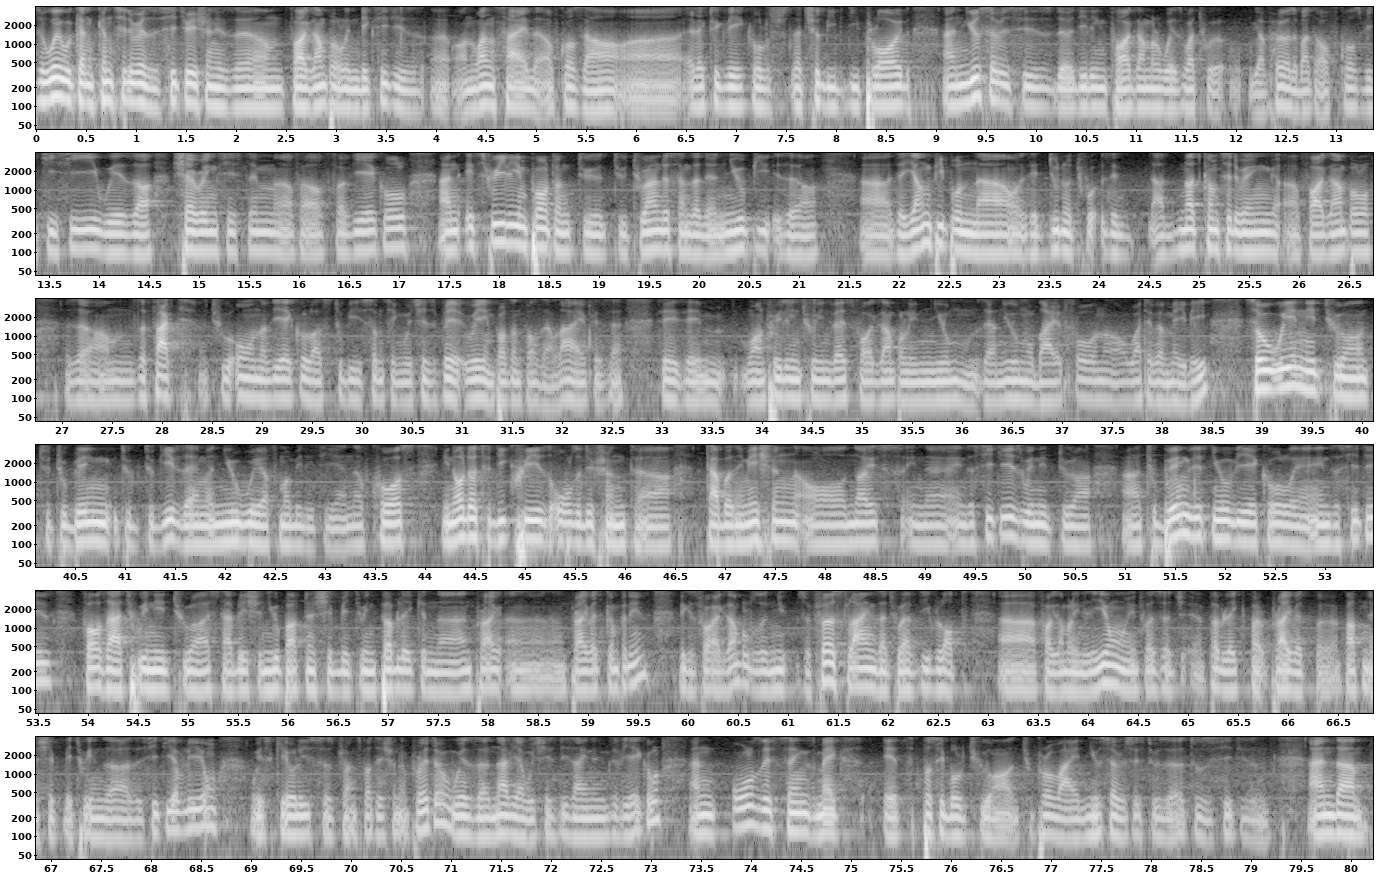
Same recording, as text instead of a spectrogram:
the way we can consider the situation is, um, for example, in big cities, uh, on one side, of course, there are uh, electric vehicles that should be deployed and new services dealing, for example, with what we, we, have heard about, of course, VTC, with a sharing system of, of a vehicle. And it's really important to, to, to understand that the new the, uh, the young people now, they do not, they are not considering, uh, for example, the, um, the fact to own a vehicle has to be something which is very, really important for their life. Is uh, they, they want really to invest, for example, in new, their new mobile phone or whatever may be. So we need to, uh, to, to, bring, to, to give them a new way of mobility. And of course, in order to decrease all the different uh, carbon emission or noise in, uh, in the cities, we need to, uh, uh, to bring this new vehicle in, in the cities. For that, we need to uh, establish a new partnership between public and, uh, and pri uh, private companies. Because, for example, the, new, the first lines that we have developed, uh, for example, in Lyon, it was a, public-private uh, partnership between the, the, city of Lyon with Keolis, a transportation operator, with uh, Navya, which is designing the vehicle. And all these things makes it possible to uh, to provide new services to the to the citizens. And um,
